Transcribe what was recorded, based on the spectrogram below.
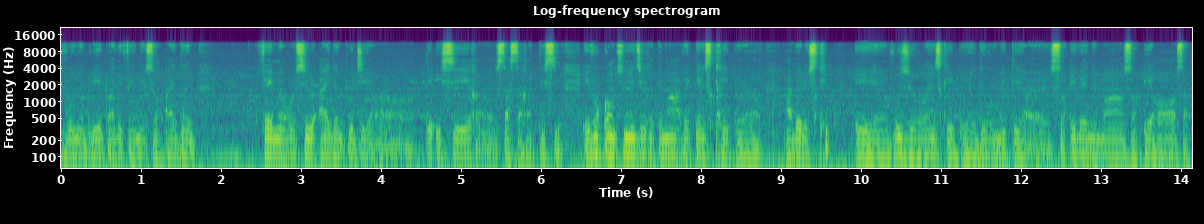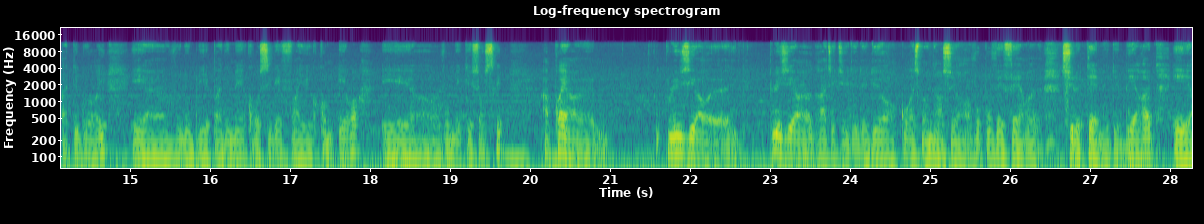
vous n'oubliez pas de fermer son hidden fermez aussi le hidden pour dire euh, que ici euh, ça s'arrête ici. Et vous continuez directement avec un script euh, avec le script. Et vous aurez un script de vous mettre son événement son erreur sa catégorie. Et vous n'oubliez pas de mettre aussi des failles comme erreur et vous mettez son script. Après plusieurs plusieurs gratitudes de deux correspondances vous pouvez faire euh, sur le thème de BR et euh,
